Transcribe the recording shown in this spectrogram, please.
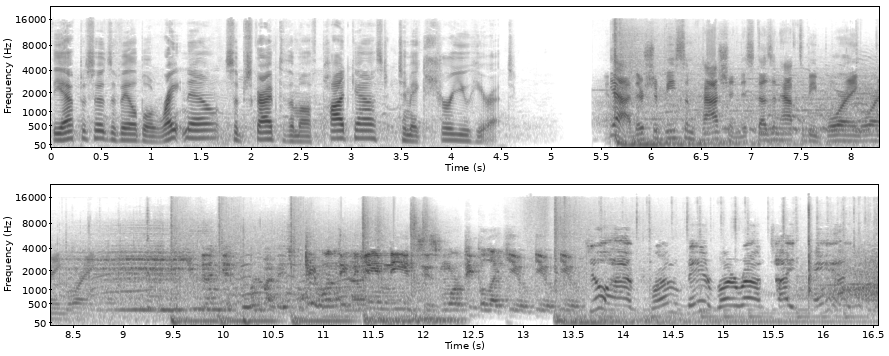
The episode's available right now. Subscribe to the Moth Podcast to make sure you hear it. Yeah, there should be some passion. This doesn't have to be boring, boring, boring. Hey, one thing the game needs is more people like you, you, you. Still have grown men run around tight pants.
